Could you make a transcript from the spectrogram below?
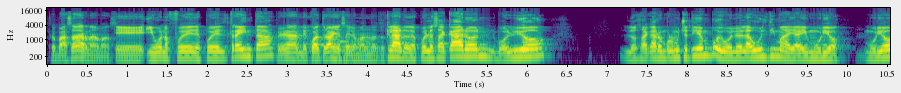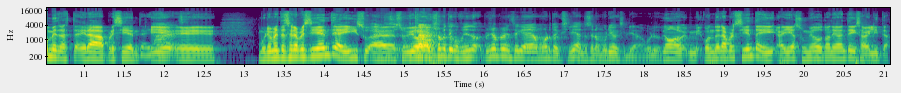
Pero para saber nada más. Eh, y bueno, fue después del 30. Pero eran de cuatro años ahí los mandatos. Claro, después lo sacaron, volvió, lo sacaron por mucho tiempo y volvió a la última y ahí murió. Murió mientras era presidente. Ahí, eh, murió mientras era presidente, ahí su- eh, subió... Claro, yo me estoy confundiendo. Pero yo pensé que había muerto exiliado, entonces no murió exiliado, boludo. No, cuando era presidente ahí, ahí asumió automáticamente Isabelita.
